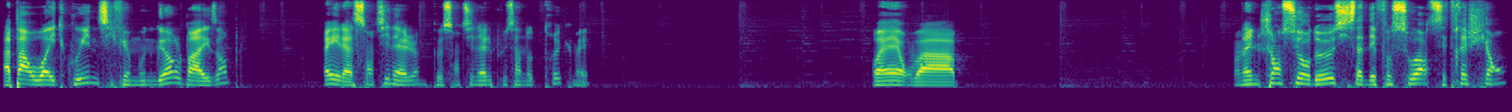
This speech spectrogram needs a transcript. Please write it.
À part White Queen, s'il fait Moon Girl, par exemple. Ah, il a Sentinelle. Un peu Sentinelle plus un autre truc, mais... Ouais, on va... On a une chance sur deux. Si ça défausse Sword, c'est très chiant.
